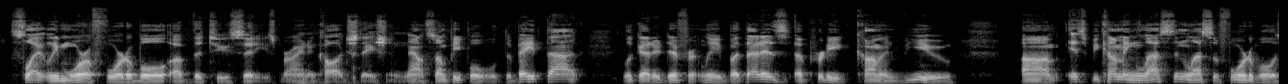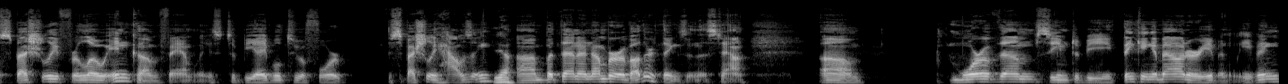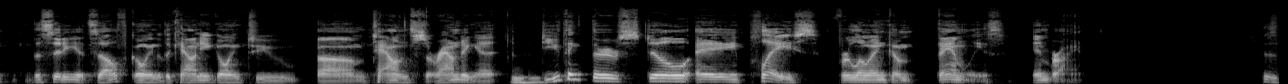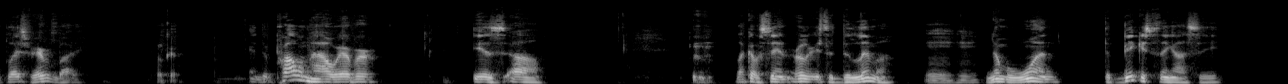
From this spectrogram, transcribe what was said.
slightly more affordable of the two cities, Bryan and College Station. Now, some people will debate that, look at it differently, but that is a pretty common view. Um, it's becoming less and less affordable, especially for low income families, to be able to afford, especially housing. Yeah. Um, but then a number of other things in this town. Um, more of them seem to be thinking about or even leaving the city itself, going to the county, going to um, towns surrounding it. Mhm. Do you think there's still a place for low income families in Bryan? There's a place for everybody. Okay. And the problem, however, is uh, like I was saying earlier, it's a dilemma. hmm Number one, the biggest thing I see,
